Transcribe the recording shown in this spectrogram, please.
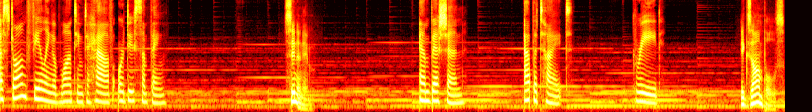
A strong feeling of wanting to have or do something. Synonym. Ambition, Appetite, Greed, Examples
